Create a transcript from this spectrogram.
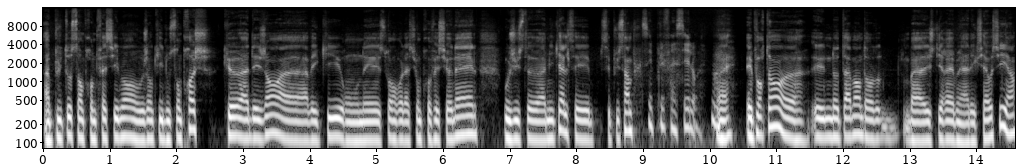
à plutôt s'en prendre facilement aux gens qui nous sont proches à des gens euh, avec qui on est soit en relation professionnelle ou juste euh, amicale. C'est plus simple. C'est plus facile, ouais. ouais. Et pourtant, euh, et notamment dans, bah, je dirais, mais Alexia aussi, hein,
